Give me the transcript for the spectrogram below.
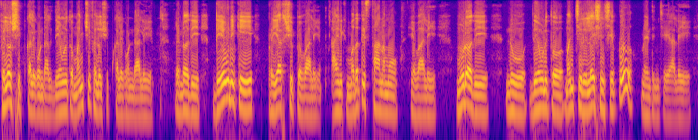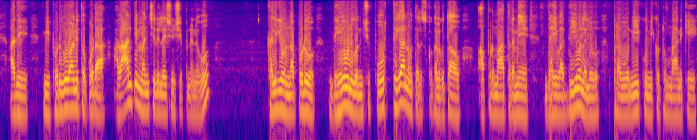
ఫెలోషిప్ కలిగి ఉండాలి. దేవునితో మంచి ఫెలోషిప్ కలిగి ఉండాలి. రెండోది దేవునికి ప్రేయర్షిప్ ఇవ్వాలి. ఆయనకి మొదటి స్థానము ఇవ్వాలి. మూడోది నువ్వు దేవునితో మంచి రిలేషన్షిప్ మెయింటైన్ చేయాలి. అది నీ పొరుగువాణితో కూడా అలాంటి మంచి రిలేషన్షిప్ని నువ్వు కలిగి ఉన్నప్పుడు దేవుని గురించి పూర్తిగా నువ్వు తెలుసుకోగలుగుతావు. అప్పుడు మాత్రమే దైవ దీవెనలు ప్రభు నీకు నీ కుటుంబానికి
